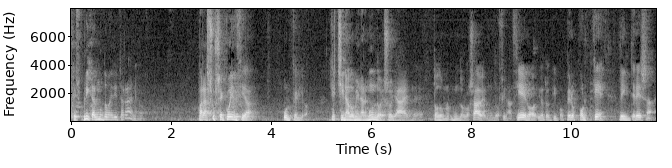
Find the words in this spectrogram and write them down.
que explica el mundo mediterráneo? Para su secuencia ulterior. Que China domina el mundo, eso ya eh, todo el mundo lo sabe, el mundo financiero y otro tipo. Pero ¿por qué le interesa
